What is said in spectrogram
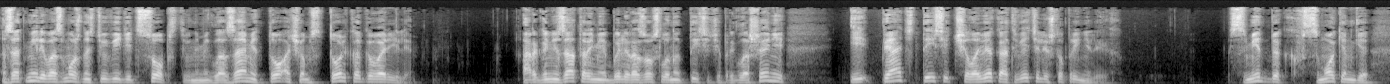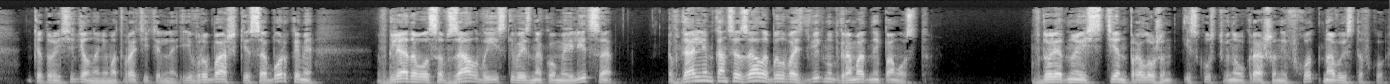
затмили возможность увидеть собственными глазами то, о чем столько говорили. Организаторами были разосланы тысячи приглашений, и пять тысяч человек ответили, что приняли их. Смитбек в смокинге, который сидел на нем отвратительно, и в рубашке с оборками, вглядывался в зал, выискивая знакомые лица. В дальнем конце зала был воздвигнут громадный помост — Вдоль одной из стен проложен искусственно украшенный вход на выставку.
